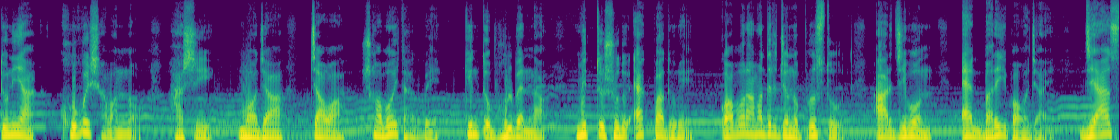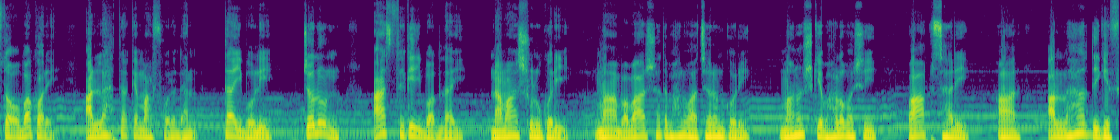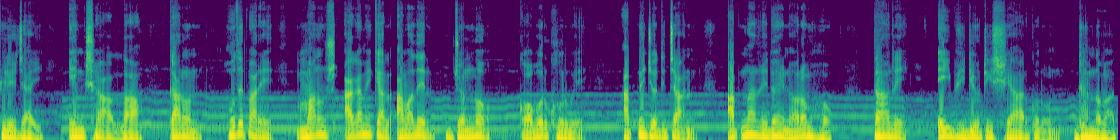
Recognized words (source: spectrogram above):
দুনিয়া খুবই সামান্য। হাসি মজা, চাওয়া সবই থাকবে। কিন্তু ভুলবেন না, মৃত্যু শুধু এক পা দূরে। কবর আমাদের জন্য প্রস্তুত, আর জীবন একবারেই পাওয়া যায়। যে আজ তওবা করে, আল্লাহ তাকে মাফ করে দেন। তাই বলি, চলুন, আজ থেকেই বদলাই। নামাজ শুরু করি, মা বাবার সাথে ভালো আচরণ করি, মানুষকে ভালোবাসি, পাপ ছাড়ি আর আল্লাহর দিকে ফিরে যাই ইনশা আল্লাহ কারণ হতে পারে, মানুষ আগামীকাল আমাদের জন্য কবর খুঁড়বে। আপনি যদি চান আপনার হৃদয় নরম হোক, তাহলে এই ভিডিওটি শেয়ার করুন। ধন্যবাদ।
